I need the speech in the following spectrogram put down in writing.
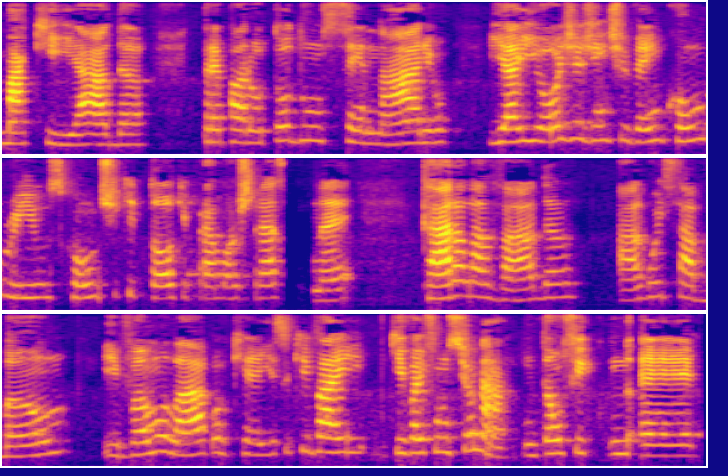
maquiada, preparou todo um cenário. E aí hoje a gente vem com Reels, com o TikTok para mostrar assim, né? Cara lavada, água e sabão e vamos lá, porque é isso que vai, que vai funcionar. Então, fico, é,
